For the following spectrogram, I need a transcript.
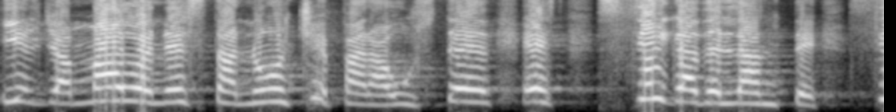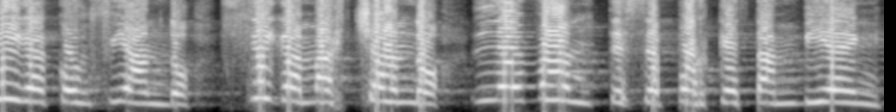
Y el llamado en esta noche para usted es siga adelante, siga confiando, siga marchando, levántese porque también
